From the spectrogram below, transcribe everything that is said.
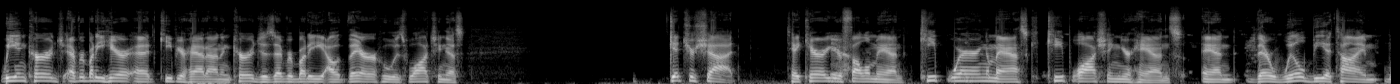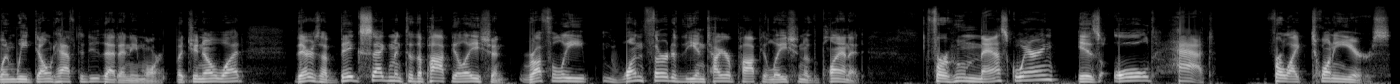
we encourage everybody here at Keep Your Hat On encourages everybody out there who is watching us get your shot. Take care of your fellow man. Keep wearing a mask. Keep washing your hands. And there will be a time when we don't have to do that anymore. But you know what? There's a big segment of the population, roughly one third of the entire population of the planet, for whom mask wearing is old hat for like 20 years.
